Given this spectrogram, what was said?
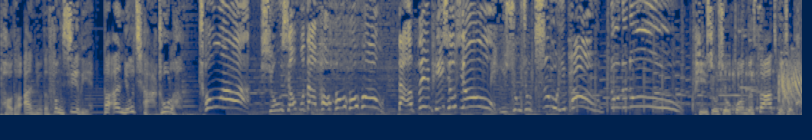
跑到按钮的缝隙里，把按钮卡住了。冲啊！熊小虎大炮轰轰轰，打飞皮！咻吃我一炮！嘟嘟嘟！皮羞羞慌得撒腿就跑。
